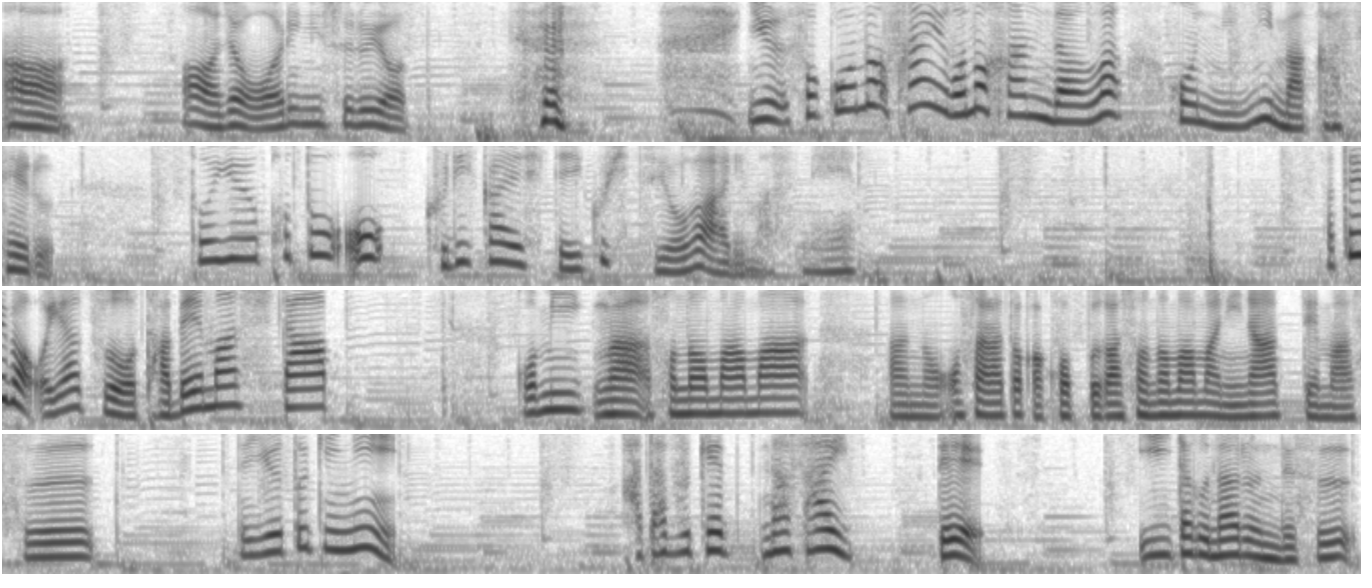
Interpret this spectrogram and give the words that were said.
ああああじゃあ終わりにするよ。いうそこの最後の判断は本人に任せる。ということを繰り返していく必要がありますね。例えばおやつを食べました。ゴミがそのままあのお皿とかコップがそのままになってます。っていう時に片付けなさいって言いたくなるんです。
